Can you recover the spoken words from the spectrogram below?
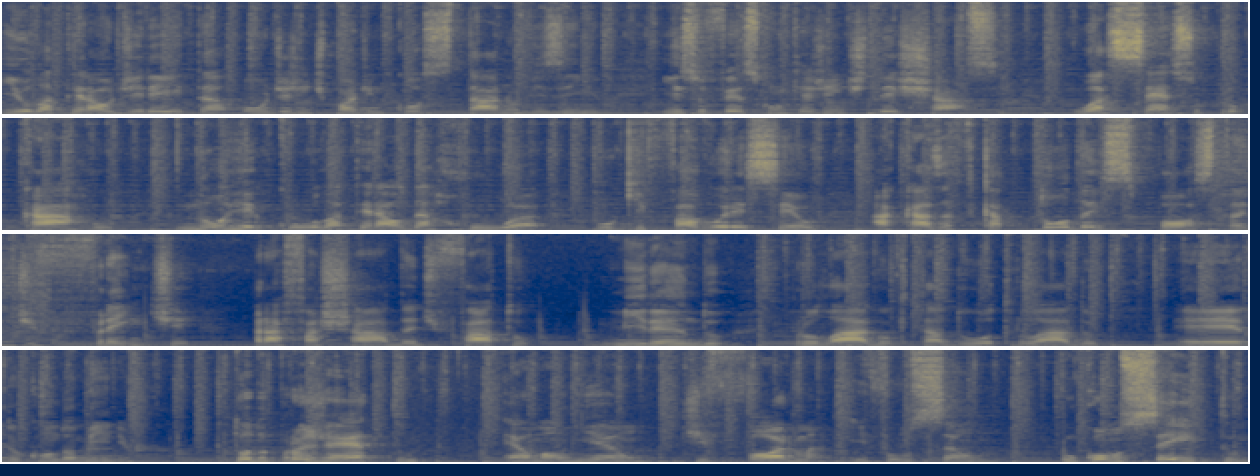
e o lateral direita, onde a gente pode encostar no vizinho. Isso fez com que a gente deixasse o acesso para o carro no recuo lateral da rua, o que favoreceu a casa ficar toda exposta de frente para a fachada, de fato mirando para o lago que está do outro lado é, do condomínio. Todo projeto é uma união de forma e função. O conceito,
